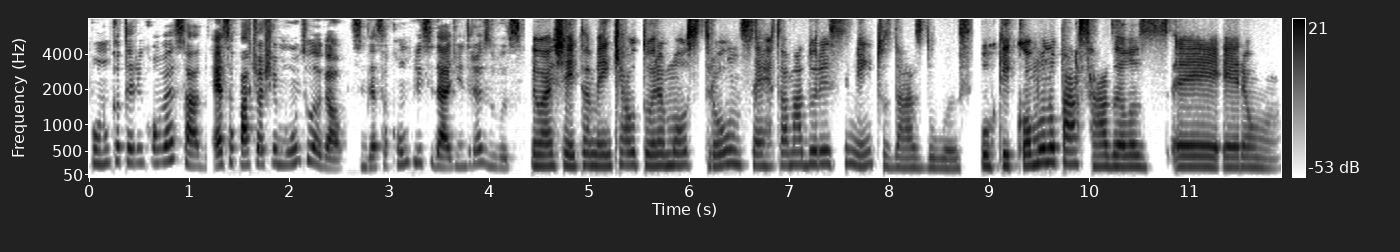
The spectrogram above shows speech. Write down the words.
por nunca terem conversado. Essa parte eu achei muito legal, assim, dessa cumplicidade entre as duas. Eu achei também que a autora mostrou um certo amadurecimento das duas, porque como no passado elas é, eram,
